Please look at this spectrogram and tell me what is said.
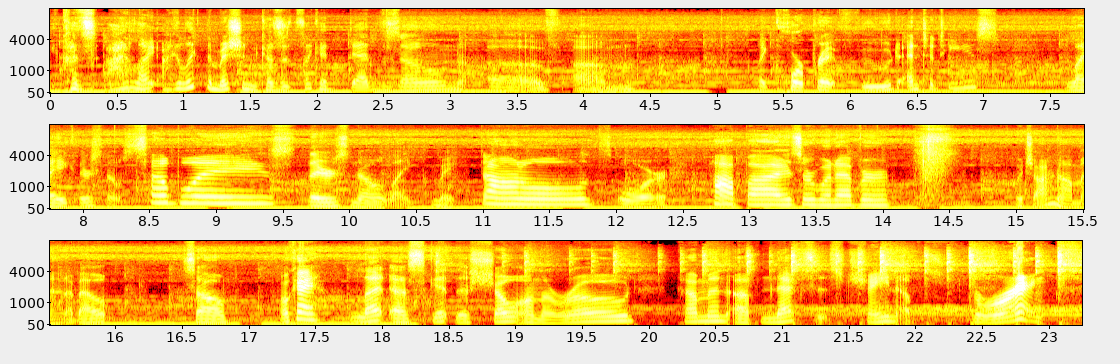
because I like I like the mission because it's like a dead zone of um like corporate food entities. Like there's no subways, there's no like McDonald's or Popeyes or whatever, which I'm not mad about. So, okay, let us get this show on the road. Coming up next is Chain of Strength.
